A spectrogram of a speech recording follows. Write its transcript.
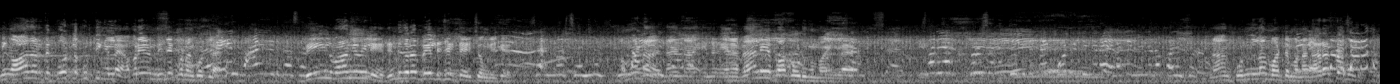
நீங்க ஆதாரத்தை கோர்ட்ல கொடுத்தீங்கல்ல அப்புறம் ஏன் ரிஜெக்ட் பண்ண கோர்ட்ல. பெயில் வாங்கவே இல்லையே ரெண்டு தடவை பெயில் ரிஜெக்ட் ஆயிடுச்சு உங்களுக்கு. சார், நான் என்ன வேலையை பார்க்க விடுங்கம்மா எங்களை. நான் கொண்டுலாம் மாட்டேம்மா. நாங்க அரஸ்டா பண்றோம்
